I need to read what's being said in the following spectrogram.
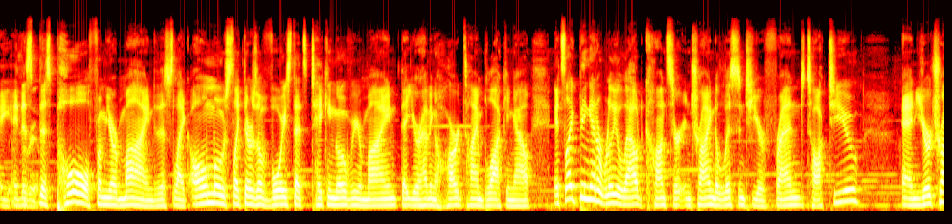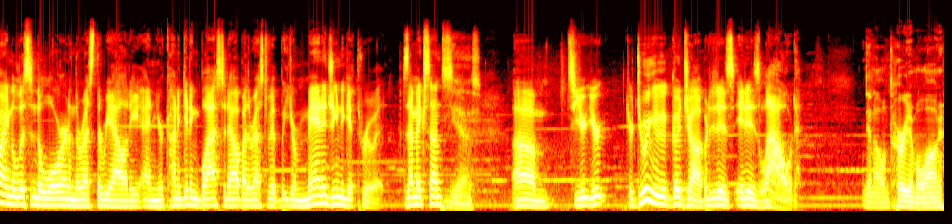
a, a this this pull from your mind, this like almost like there's a voice that's taking over your mind that you're having a hard time blocking out. It's like being at a really loud concert and trying to listen to your friend talk to you, and you're trying to listen to Lauren and the rest of the reality, and you're kind of getting blasted out by the rest of it, but you're managing to get through it. Does that make sense? yes. So you're you're you're doing a good job, but it is it is loud. Then I'll hurry him along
